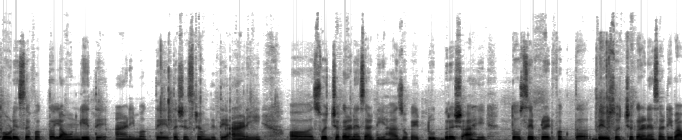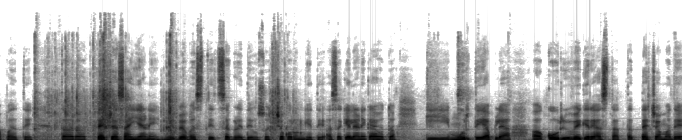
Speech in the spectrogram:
थोडेसे फक्त लावून घेते आणि मग ते तसेच ठेवून देते. आणि स्वच्छ करण्यासाठी हा जो काही टूथब्रश आहे तो सेपरेट फक्त देव स्वच्छ करण्यासाठी वापरते. तर त्याच्या साह्याने मी व्यवस्थित सगळे देव स्वच्छ करून घेते. असं केल्याने काय होतं की मूर्ती आपल्या कोरीव वगैरे असतात. तर त्याच्यामध्ये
